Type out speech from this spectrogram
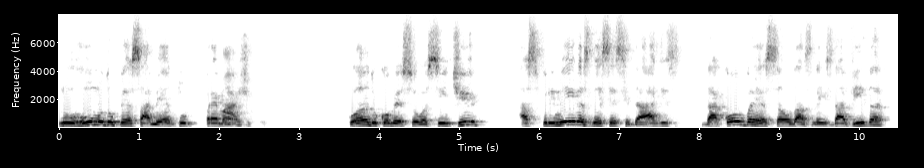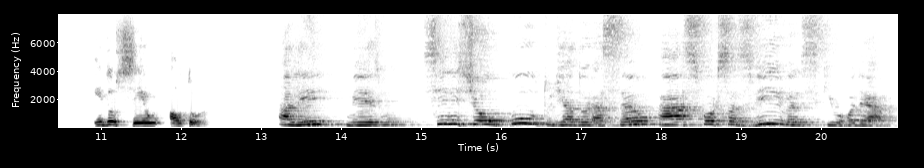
no rumo do pensamento pré-mágico, quando começou a sentir as primeiras necessidades da compreensão das leis da vida e do seu autor. Ali mesmo se iniciou o culto de adoração às forças vivas que o rodeavam,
